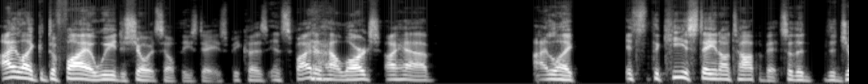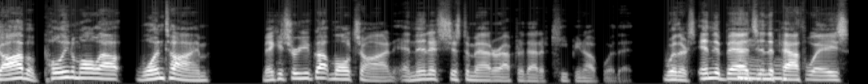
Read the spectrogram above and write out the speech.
I like defy a weed to show itself these days because in spite of how large I have, I like it's the key is staying on top of it. So the the job of pulling them all out one time, making sure you've got mulch on, and then it's just a matter after that of keeping up with it. Whether it's in the beds, in the Mhm. pathways,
